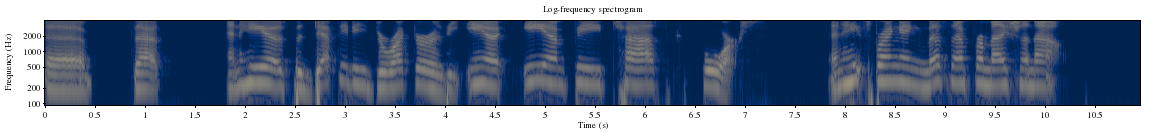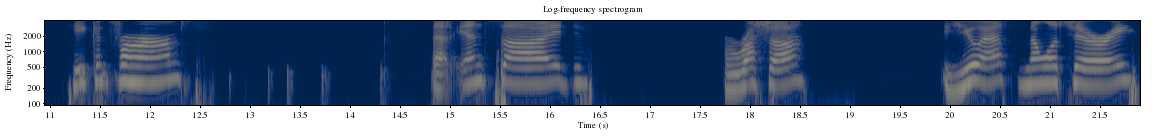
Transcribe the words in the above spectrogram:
uh, that's and he is the deputy director of the EMP task force. And he's bringing this information out. He confirms that inside Russia, U.S. military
